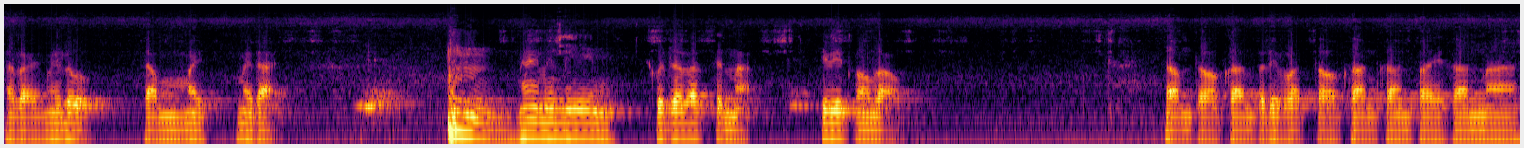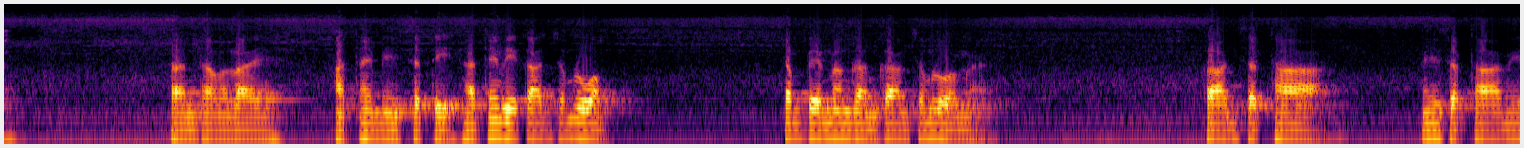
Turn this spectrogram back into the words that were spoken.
อะไรไม่รู้จำไม่ไม่ได้ ให้มันมีคุณลักษณะชีวิตของเราทำต่อการปฏิบัติต่อการการไปการมา การทำอะไรหัดให้มีสติ หัดให้มีการสำรวมจำเป็นบางการการสำรวมนะการศรัทธา มีศรัทธามี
